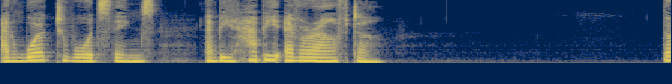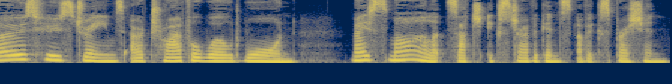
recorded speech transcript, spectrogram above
and work towards things and be happy ever after. Those whose dreams are a trifle world worn may smile at such extravagance of expression.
